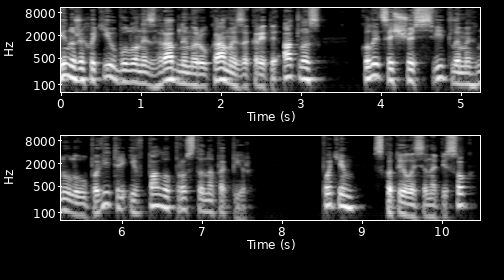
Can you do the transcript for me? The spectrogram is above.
Він уже хотів було незграбними руками закрити атлас, коли це щось світле мигнуло у повітрі і впало просто на папір. Потім скотилося на пісок,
